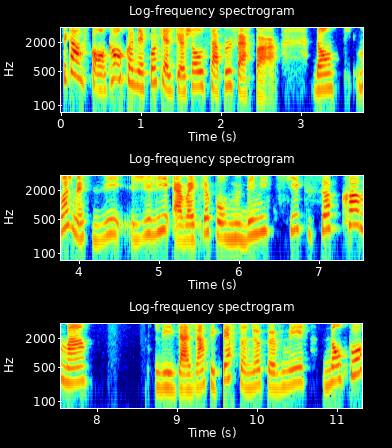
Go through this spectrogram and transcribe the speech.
sais, quand, on ne connaît pas quelque chose, ça peut faire peur. Donc, moi, je me suis dit, Julie, elle va être là pour nous démystifier tout ça. Comment les agents, ces personnes-là peuvent venir non pas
